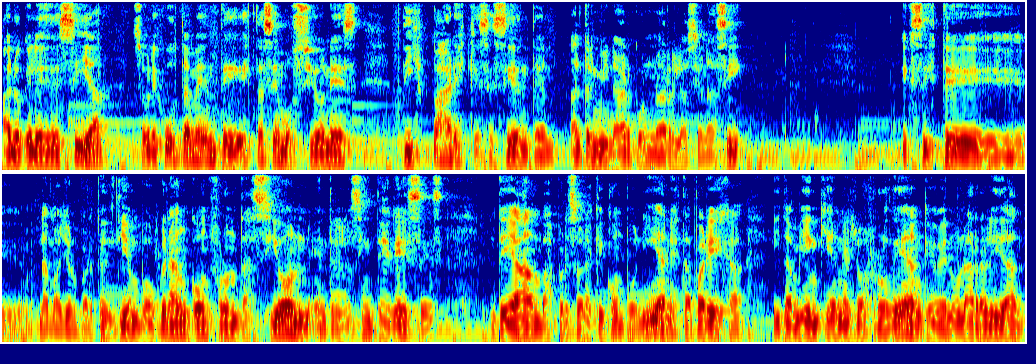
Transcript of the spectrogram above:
a lo que les decía sobre justamente estas emociones dispares que se sienten al terminar con una relación así. Existe la mayor parte del tiempo gran confrontación entre los intereses de ambas personas que componían esta pareja y también quienes los rodean que ven una realidad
